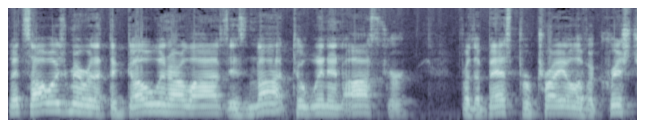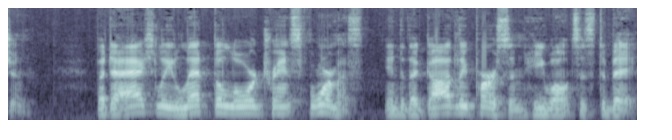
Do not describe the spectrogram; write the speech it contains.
Let's always remember that the goal in our lives is not to win an Oscar for the best portrayal of a Christian, but to actually let the Lord transform us into the godly person He wants us to be.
